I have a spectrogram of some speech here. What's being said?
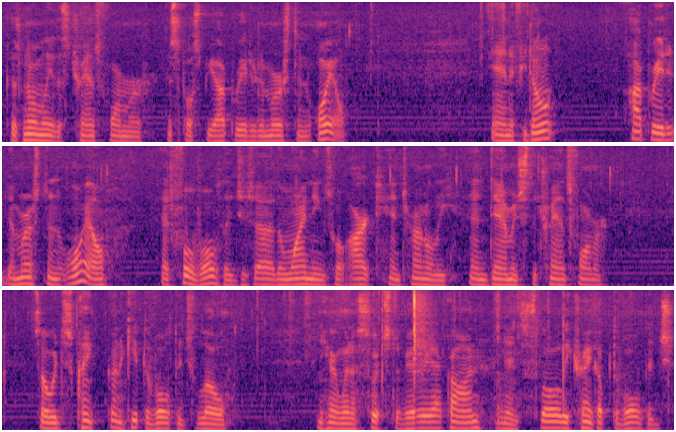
Because normally this transformer is supposed to be operated immersed in oil. And if you don't operate it immersed in oil at full voltage, uh, the windings will arc internally and damage the transformer. So we're just going to keep the voltage low. And here I'm going to switch the variac on and then slowly crank up the voltage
